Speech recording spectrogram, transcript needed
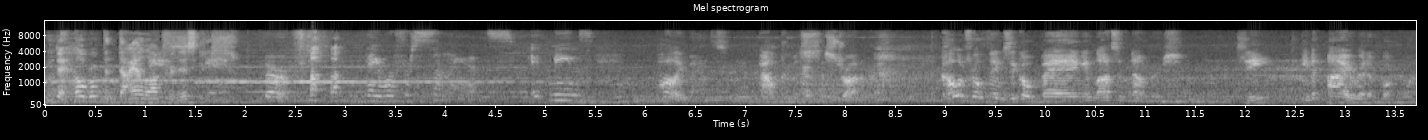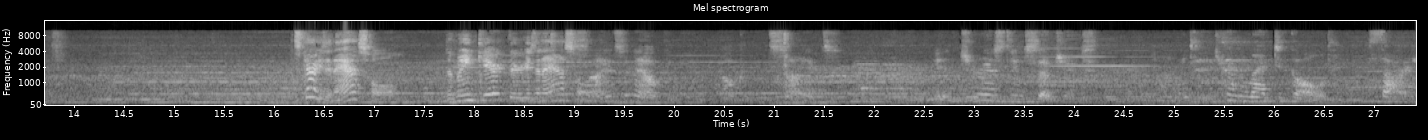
Who the hell wrote the dialogue for this game? They were for science. It means Polymaths, alchemists, astronomers. Colorful things that go bang and lots of numbers. See? Even I read a book once. This guy's an asshole. The main character is an asshole. Science and alchemy. Alchemy and science. Interesting subject. we turn lead to gold. Sorry.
